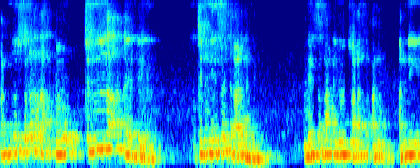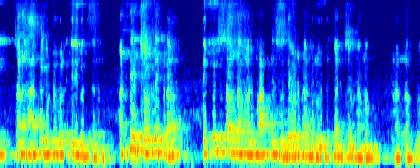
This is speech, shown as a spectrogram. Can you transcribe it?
పని చూస్తున్నా నాకు చిన్న చిన్న నీరసం అయితే రాలేదండి. నీరసం రాలేదు చాలా అన్- అన్ని చాలా హ్యాపీగా ఉంటూ తిరిగి వచ్చాను అంటే చూడండి ఇక్కడ తిరిగి వచ్చిన తర్వాత మనం దేవుడు నాకు నూతన పరిచయం నన్ను నాకు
